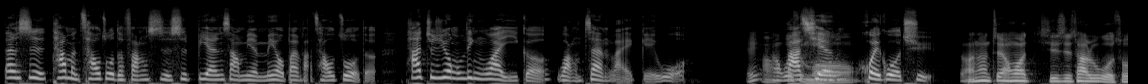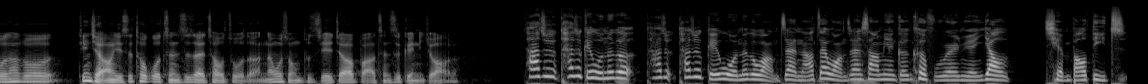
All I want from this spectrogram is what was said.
但是他们操作的方式是币安上面没有办法操作的，他就用另外一个网站来给我，哎、好那为什把钱么？汇过去。对啊，那这样的话，其实他如果说他说听起来好像也是透过城市在操作的啊、那为什么不直接叫他把城市给你就好了？他就他就给我那个，他就他就给我那个网站，然后在网站上面跟客服人员要钱包地址。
